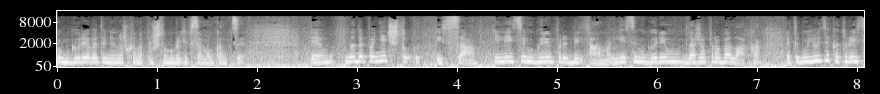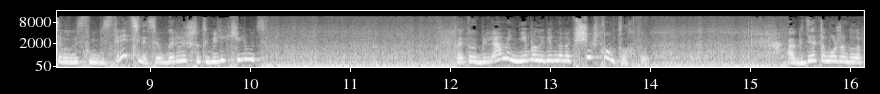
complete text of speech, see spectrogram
Мы говорили об этом немножко на прошлом уроке в самом конце. Эм, надо понять, что Исав, или если мы говорим про Бильама, если мы говорим даже про Балака, это были люди, которые, если бы вы с ними встретились, вы говорили, что это великие люди. Поэтому у не было видно вообще, что он плохой. А где-то можно было,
